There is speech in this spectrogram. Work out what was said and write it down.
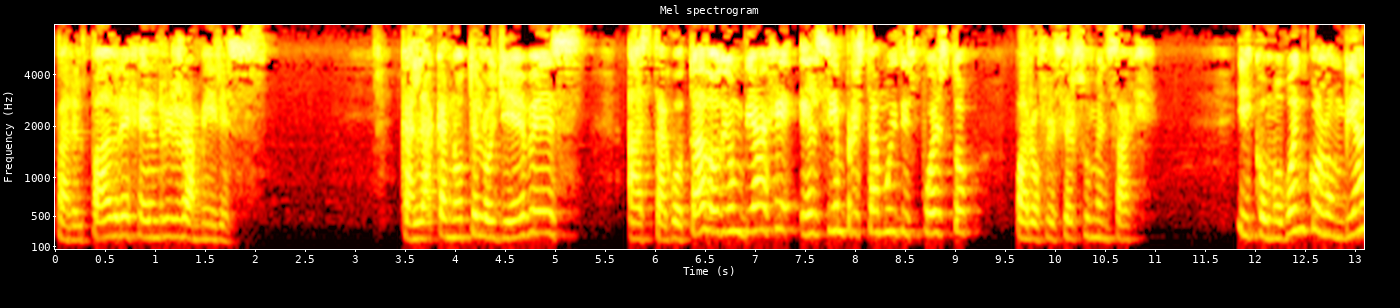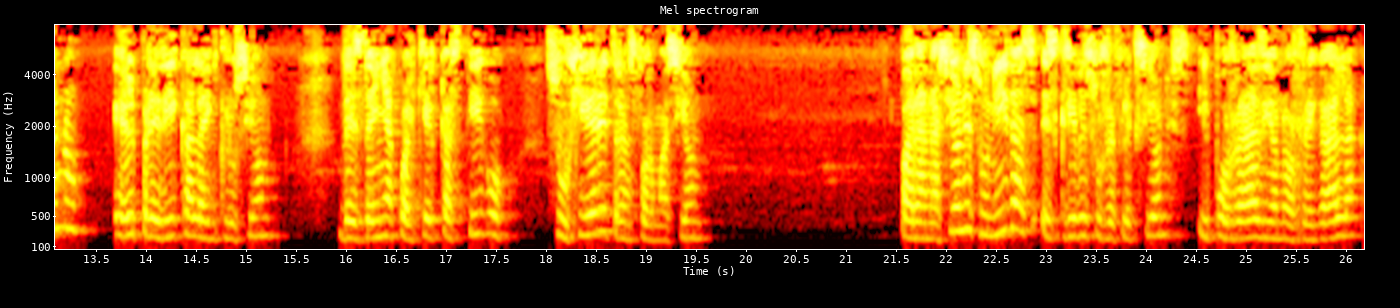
Para el padre Henry Ramírez. Calaca, no te lo lleves. Hasta agotado de un viaje, él siempre está muy dispuesto para ofrecer su mensaje. Y como buen colombiano, él predica la inclusión, desdeña cualquier castigo, sugiere transformación. Para Naciones Unidas escribe sus reflexiones y por radio nos regala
